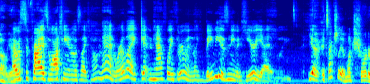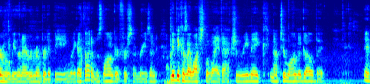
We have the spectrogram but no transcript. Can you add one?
oh yeah, I was surprised watching it and was like, oh man, we're like getting halfway through and like baby isn't even here yet. Like, Yeah, it's actually a much shorter movie than I remembered it being. Like I thought it was longer for some reason. Maybe because I watched the live action remake not too long ago, but yeah.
